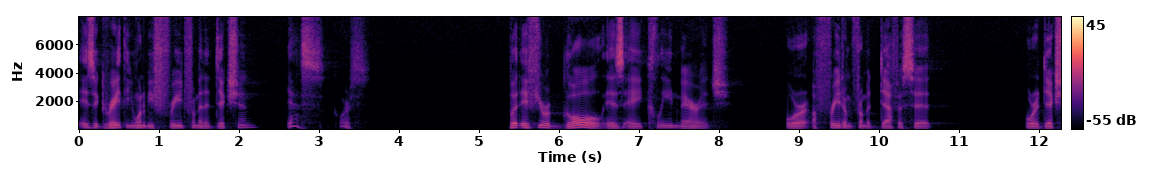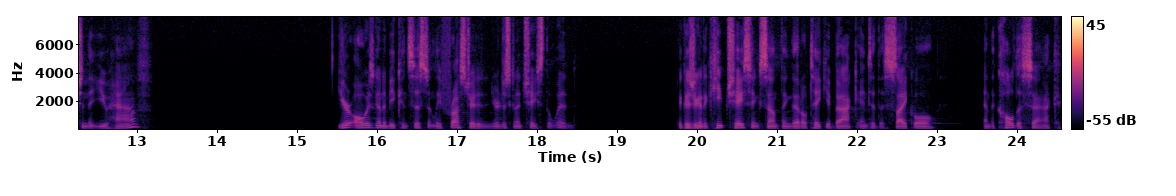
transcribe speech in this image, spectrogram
Is it great that you want to be freed from an addiction? Yes, of course. But if your goal is a clean marriage or a freedom from a deficit or addiction that you have, you're always going to be consistently frustrated and you're just going to chase the wind. Because you're going to keep chasing something that'll take you back into the cycle and the cul de sac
